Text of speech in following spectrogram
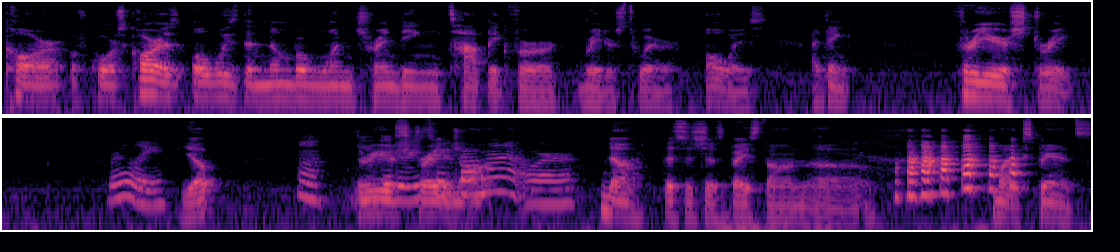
Carr. Of course, Carr is always the number one trending topic for Raiders Twitter. Always, I think three years straight. really? Yep. Huh. Three years straight in on that or No, this is just based on uh, my experience.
